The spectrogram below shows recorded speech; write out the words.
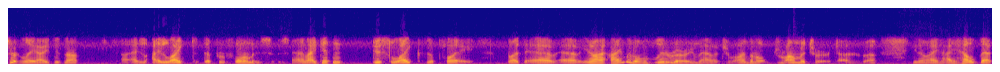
Certainly, I did not I, I liked the performances, and I didn't dislike the play. But uh, uh, you know, I, I'm an old literary manager. I'm an old dramaturg. Uh, you know, I, I held that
